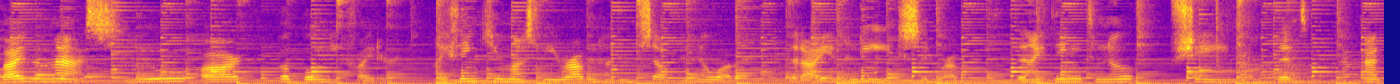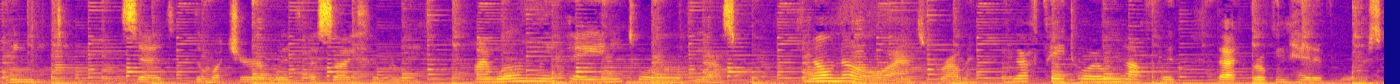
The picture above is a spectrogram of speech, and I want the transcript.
By the mass, you are a bony fighter. I think you must be Robin Hood himself and no other. That I am indeed, said Robin. Then I think no shame that at being beaten. said the butcher with a sigh of relief. I willingly pay any toil if you ask for. No, no, answered Robin. You have paid toil enough with that broken head of yours.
